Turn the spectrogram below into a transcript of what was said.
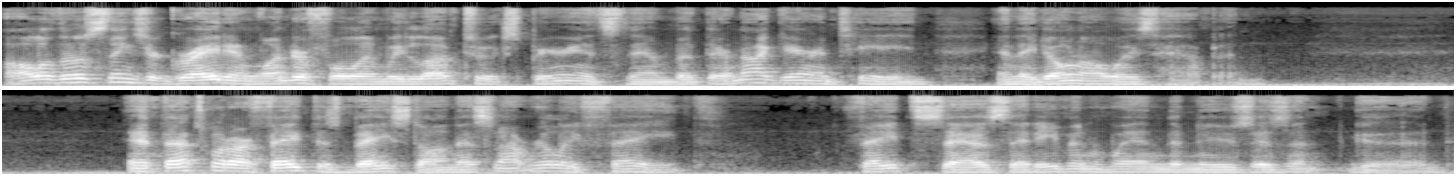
all of those things are great and wonderful, and we love to experience them, but they're not guaranteed, and they don't always happen. And if that's what our faith is based on, that's not really faith. Faith says that even when the news isn't good,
